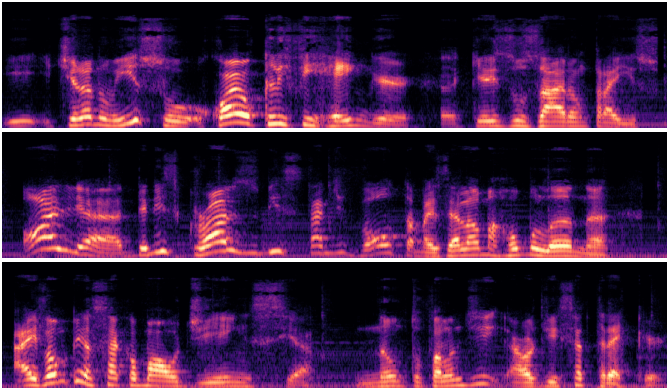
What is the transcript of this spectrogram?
E, e tirando isso, qual é o cliffhanger que eles usaram para isso? Olha, Denise Crosby está de volta, mas ela é uma romulana. Aí vamos pensar como audiência. Não tô falando de audiência tracker.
